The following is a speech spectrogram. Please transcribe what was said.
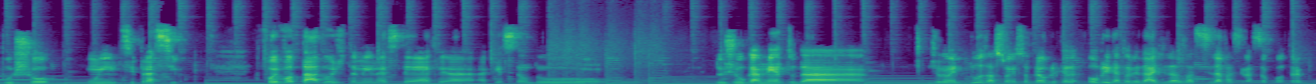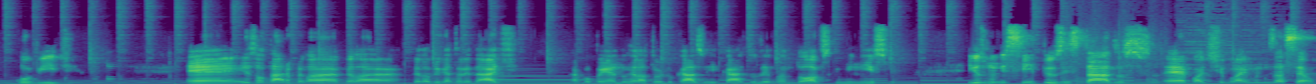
puxou um índice para cima. Foi votado hoje também no STF a, a questão do do julgamento da julgamento de duas ações sobre a obrigatoriedade da vacinação contra a Covid. É, eles votaram pela, pela, pela obrigatoriedade, acompanhando o relator do caso, Ricardo Lewandowski, o ministro, e os municípios, estados, é, pode estimular a imunização.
